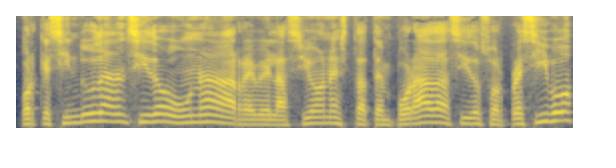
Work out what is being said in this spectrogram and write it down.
porque sin duda han sido una revelación esta temporada, ha sido sorpresivo.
